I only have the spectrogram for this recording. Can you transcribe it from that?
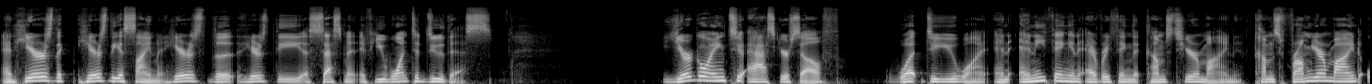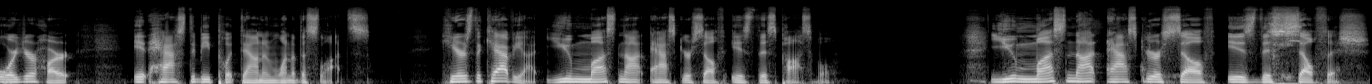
And here's the here's the assignment. Here's the here's the assessment if you want to do this. You're going to ask yourself, what do you want? And anything and everything that comes to your mind, comes from your mind or your heart, it has to be put down in one of the slots. Here's the caveat you must not ask yourself, is this possible? You must not ask yourself, is this selfish?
